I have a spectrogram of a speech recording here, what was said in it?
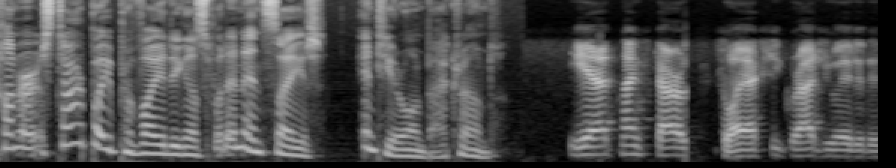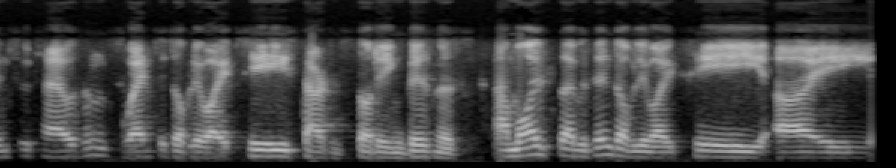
Conor, start by providing us with an insight into your own background. Yeah, thanks, Carl. So I actually graduated in 2000, went to WIT, started studying business. And whilst I was in WIT, I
